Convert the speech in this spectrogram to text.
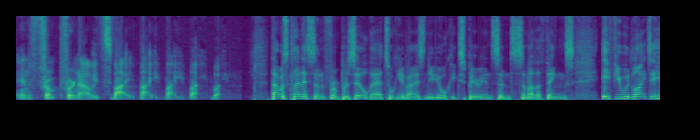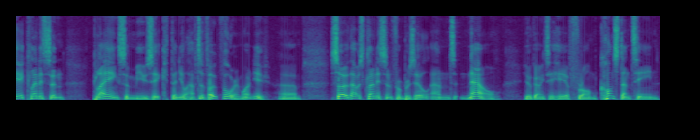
And from for now, it's bye, bye, bye, bye, bye. That was Clenison from Brazil there, talking about his New York experience and some other things. If you would like to hear Clenison playing some music, then you'll have to vote for him, won't you? Um, so that was Clenison from Brazil, and now you're going to hear from Konstantin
